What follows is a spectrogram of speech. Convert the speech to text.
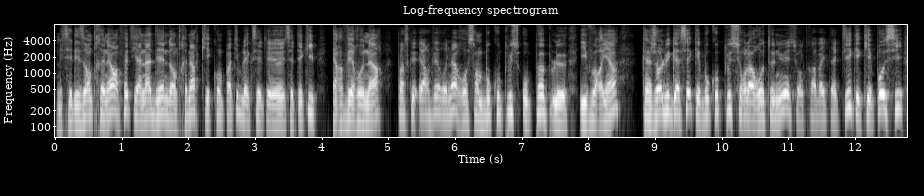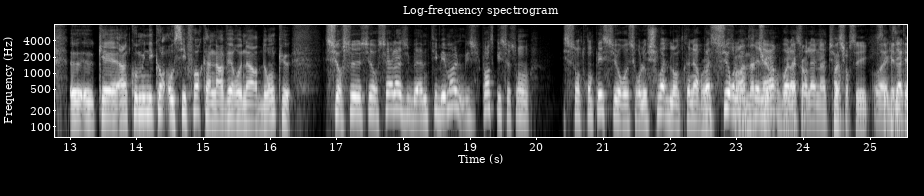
Mais c'est des entraîneurs. En fait, il y a un ADN d'entraîneur qui est compatible avec cette, euh, cette équipe. Hervé Renard, parce que Hervé Renard ressemble beaucoup plus au peuple ivoirien qu'un Jean-Louis Gasset qui est beaucoup plus sur la retenue et sur le travail tactique et qui est pas aussi euh, euh, qui est un communicant aussi fort qu'un Hervé Renard. Donc euh, sur ce sur ça là, un petit bémol, je pense qu'ils se sont ils se sont trompés sur, sur le choix de l'entraîneur, pas sur, l'entraîneur, voilà, sur la nature. Pas sur ses, qualités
